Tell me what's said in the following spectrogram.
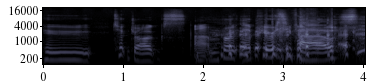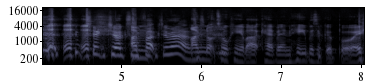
who took drugs and broke their purity vows. Took drugs and I'm- fucked around. I'm not talking about Kevin. He was a good boy.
